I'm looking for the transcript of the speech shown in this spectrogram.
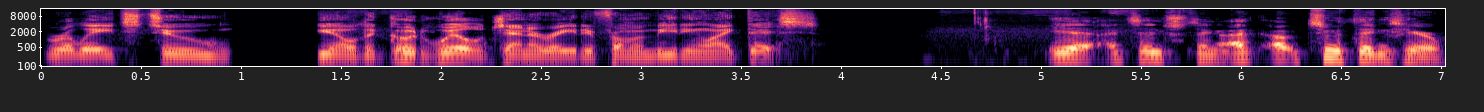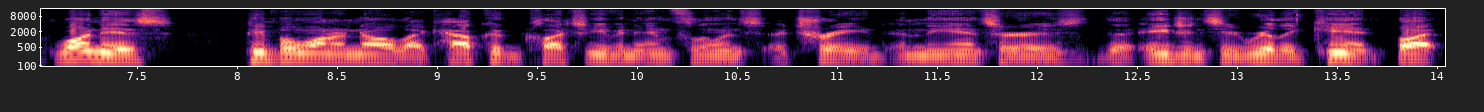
relates to, you know, the goodwill generated from a meeting like this? Yeah, it's interesting. I, oh, two things here. One is people want to know, like, how could Klutch even influence a trade? And the answer is the agency really can't, but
